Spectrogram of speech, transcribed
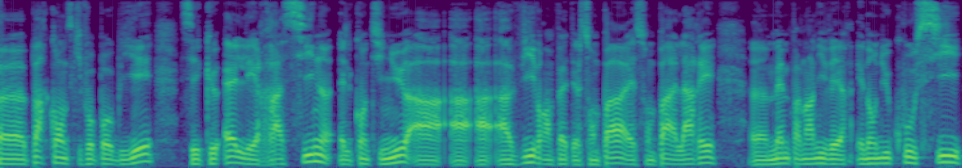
Euh, par contre, ce qu'il faut pas oublier, c'est que elles, les racines, elles continuent à, à, à, vivre en fait. Elles sont pas, elles sont pas à l'arrêt euh, même pendant l'hiver. Et donc du coup, si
